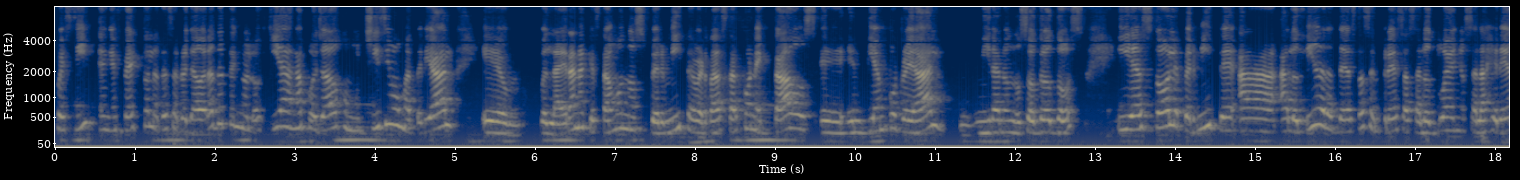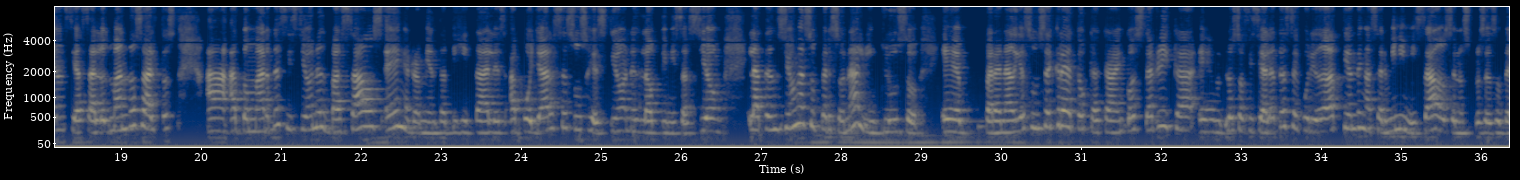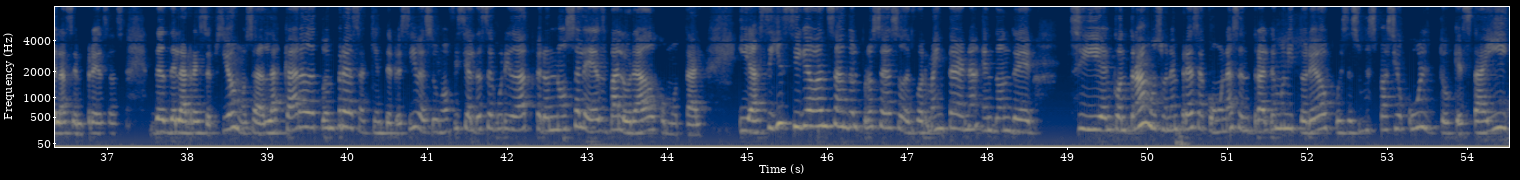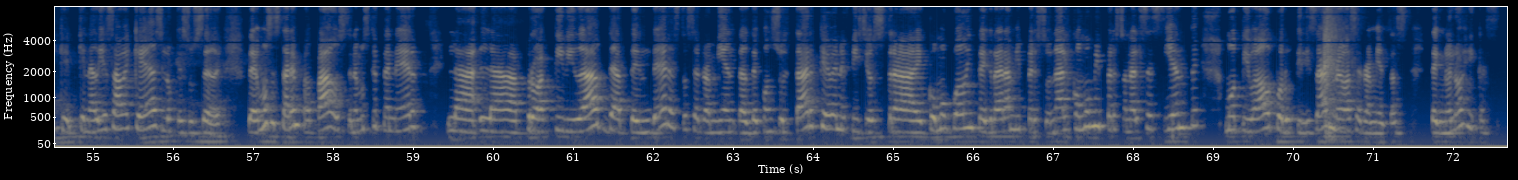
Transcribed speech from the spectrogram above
Pues sí, en efecto, las desarrolladoras de tecnología han apoyado con muchísimo material. Eh, pues la era en la que estamos nos permite, ¿verdad?, estar conectados eh, en tiempo real, míranos nosotros dos, y esto le permite a, a, los líderes de estas empresas, a los dueños, a las gerencias, a los mandos altos, a, a tomar decisiones basadas en herramientas digitales, apoyarse sus gestiones, la optimización, la atención a su personal incluso. Eh, para nadie es un secreto que acá en Costa Rica eh, los oficiales de seguridad tienden a ser minimizados en los procesos de las empresas, desde la recepción, o sea, la cara de tu empresa, quien te recibe es un oficial de seguridad, pero no se le es valorado como tal. Y así sigue avanzando el proceso de forma interna en donde si encontramos una empresa con una central de monitoreo, pues es un espacio oculto que está ahí, que, nadie sabe qué es lo que sucede. Debemos estar empapados, tenemos que tener la, proactividad de atender estas herramientas, de consultar qué beneficios trae, cómo puedo integrar a mi personal, cómo mi personal se siente motivado por utilizar nuevas herramientas tecnológicas.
